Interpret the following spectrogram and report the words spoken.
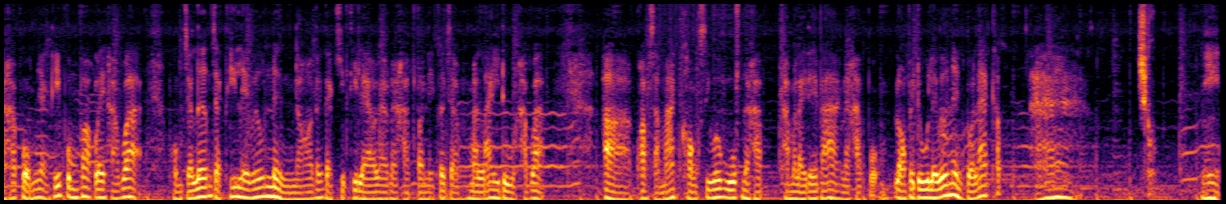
นะครับผมอย่างที่ผมบอกเลยครับว่าผมจะเริ่มจากที่เลเวล1เนาะตั้งแต่คลิปที่แล้วแล้วนะครับตอนนี้ก็จะมาไล่ดูครับว่าความสามารถของ Silver Wolf นะครับทำอะไรได้บ้างนะครับผมลองไปดูเลเวล1ตัวแรกครับอ่า นี่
